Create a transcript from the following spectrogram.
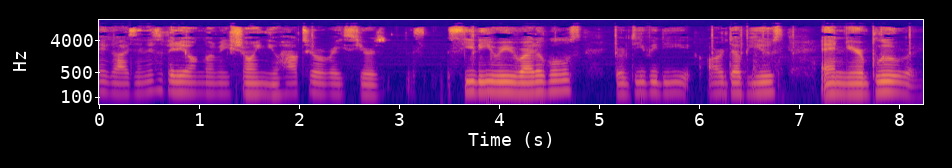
Hey guys, in this video I'm going to be showing you how to erase your CD rewritables, your DVD RWs, and your Blu-ray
